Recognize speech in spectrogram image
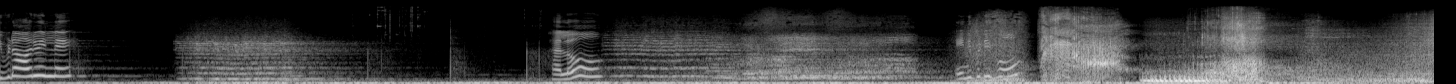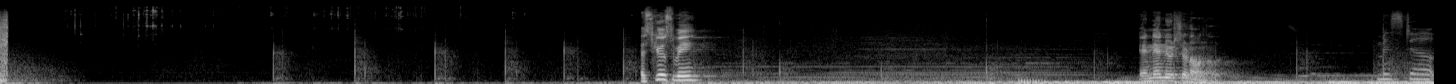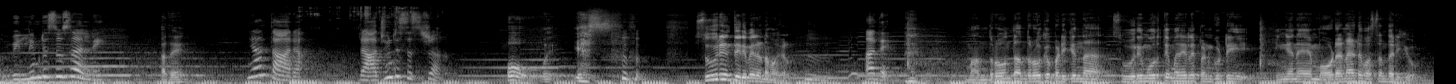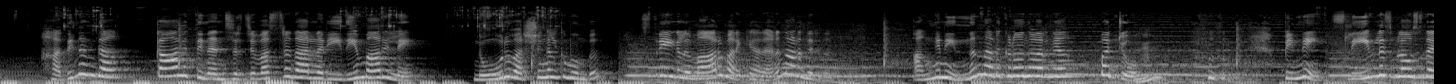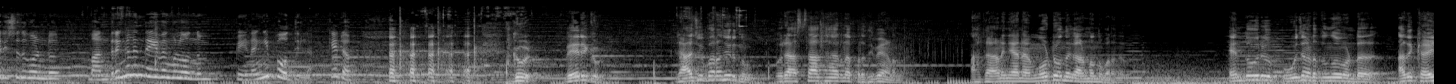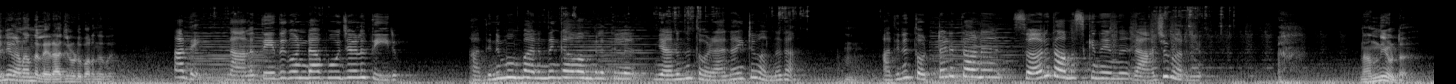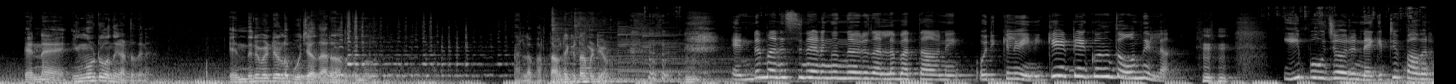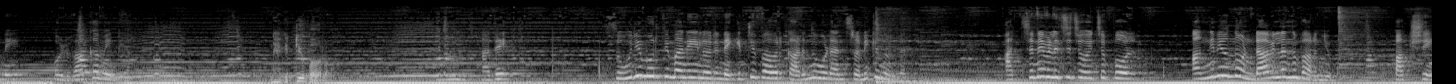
ഇവിടെ ആരും ഇല്ലേ? Hello anybody home excuse me എന്നെ അന്വേഷിച്ചാണോ വന്നത്? മിസ്റ്റർ വില്യം ഡിസൂസ അല്ലേ? അതെ. ഞാൻ താര. രാജുവിന്റെ സിസ്റ്ററാ. ഓ യെസ്. സൂര്യൻ തിരുമേനയുടെ മകൾ. അതെ. മന്ത്രവും തന്ത്രവും ഒക്കെ പഠിക്കുന്ന സൂര്യമൂർത്തി മനയിലെ പെൺകുട്ടി ഇങ്ങനെ മോഡേൺ ആയിട്ട് വസ്ത്രം ധരിക്കൂ. അതിനെന്താ? കാലത്തിനനുസരിച്ച് വസ്ത്രധാരണ രീതിയും മാറില്ലേ? നൂറ് വർഷങ്ങൾക്ക് മുമ്പ് സ്ത്രീകൾ മാറി മറിക്കാതാണ് നടന്നിരുന്നത്. അങ്ങനെ ഇന്നും നടക്കണമെന്ന് പറഞ്ഞാ പറ്റുമോ പിന്നെ സ്ലീവ്ലെസ് ബ്ലൗസ് ധരിച്ചത് കൊണ്ട് മന്ത്രങ്ങളും ദൈവങ്ങളും ഒന്നും പിണങ്ങി പിണങ്ങിപ്പോത്തില്ല കേട്ടോ? ഗുഡ് വെരി ഗുഡ് രാജു പറഞ്ഞിരുന്നു ഒരു അസാധാരണ പ്രതിഭയാണെന്ന്. അതാണ് ഞാൻ അങ്ങോട്ട് വന്ന് കാണണമെന്ന് പറഞ്ഞത്. എന്തോ ഒരു പൂജ നടത്തുന്നത് കൊണ്ട് അത് കഴിഞ്ഞു കാണാന്നല്ലേ രാജുനോട് പറഞ്ഞത്? അതെ നാളത്തേത് കൊണ്ട് ആ പൂജകൾ തീരും. അതിനു മുമ്പ് അനന്തങ്കാവ് അമ്പലത്തിൽ ഞാനൊന്ന് തൊഴാനായിട്ട് വന്നതാ. അതിന് തൊട്ടടുത്താണ് സാറ് താമസിക്കുന്നതെന്ന് രാജു പറഞ്ഞു. നന്ദിയുണ്ട്. എന്നെ ഇങ്ങോട്ട് വന്ന് കണ്ടതിന്. എന്തിനു വേണ്ടിയുള്ള പൂജ അതാരം നടത്തുന്നത്? നല്ല ഭർത്താവിനെ കിട്ടാൻ വേണ്ടിയാണോ? എന്റെ മനസ്സിനിണങ്ങുന്ന ഒരു നല്ല ഭർത്താവിനെ ഒരിക്കലും എനിക്ക് കിട്ടിയേക്കൊന്നും തോന്നുന്നില്ല. ഈ പൂജ ഒരു നെഗറ്റീവ് പവറിനെ ഒഴിവാക്കാൻ വേണ്ടിയാ. നെഗറ്റീവ് പവറോ അതെ. സൂര്യമൂർത്തി മനയിൽ ഒരു നെഗറ്റീവ് പവർ കടന്നുകൂടാൻ ശ്രമിക്കുന്നുണ്ട്. അച്ഛനെ വിളിച്ച് ചോദിച്ചപ്പോൾ അങ്ങനെയൊന്നും ഉണ്ടാവില്ലെന്ന് പറഞ്ഞു. പക്ഷേ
